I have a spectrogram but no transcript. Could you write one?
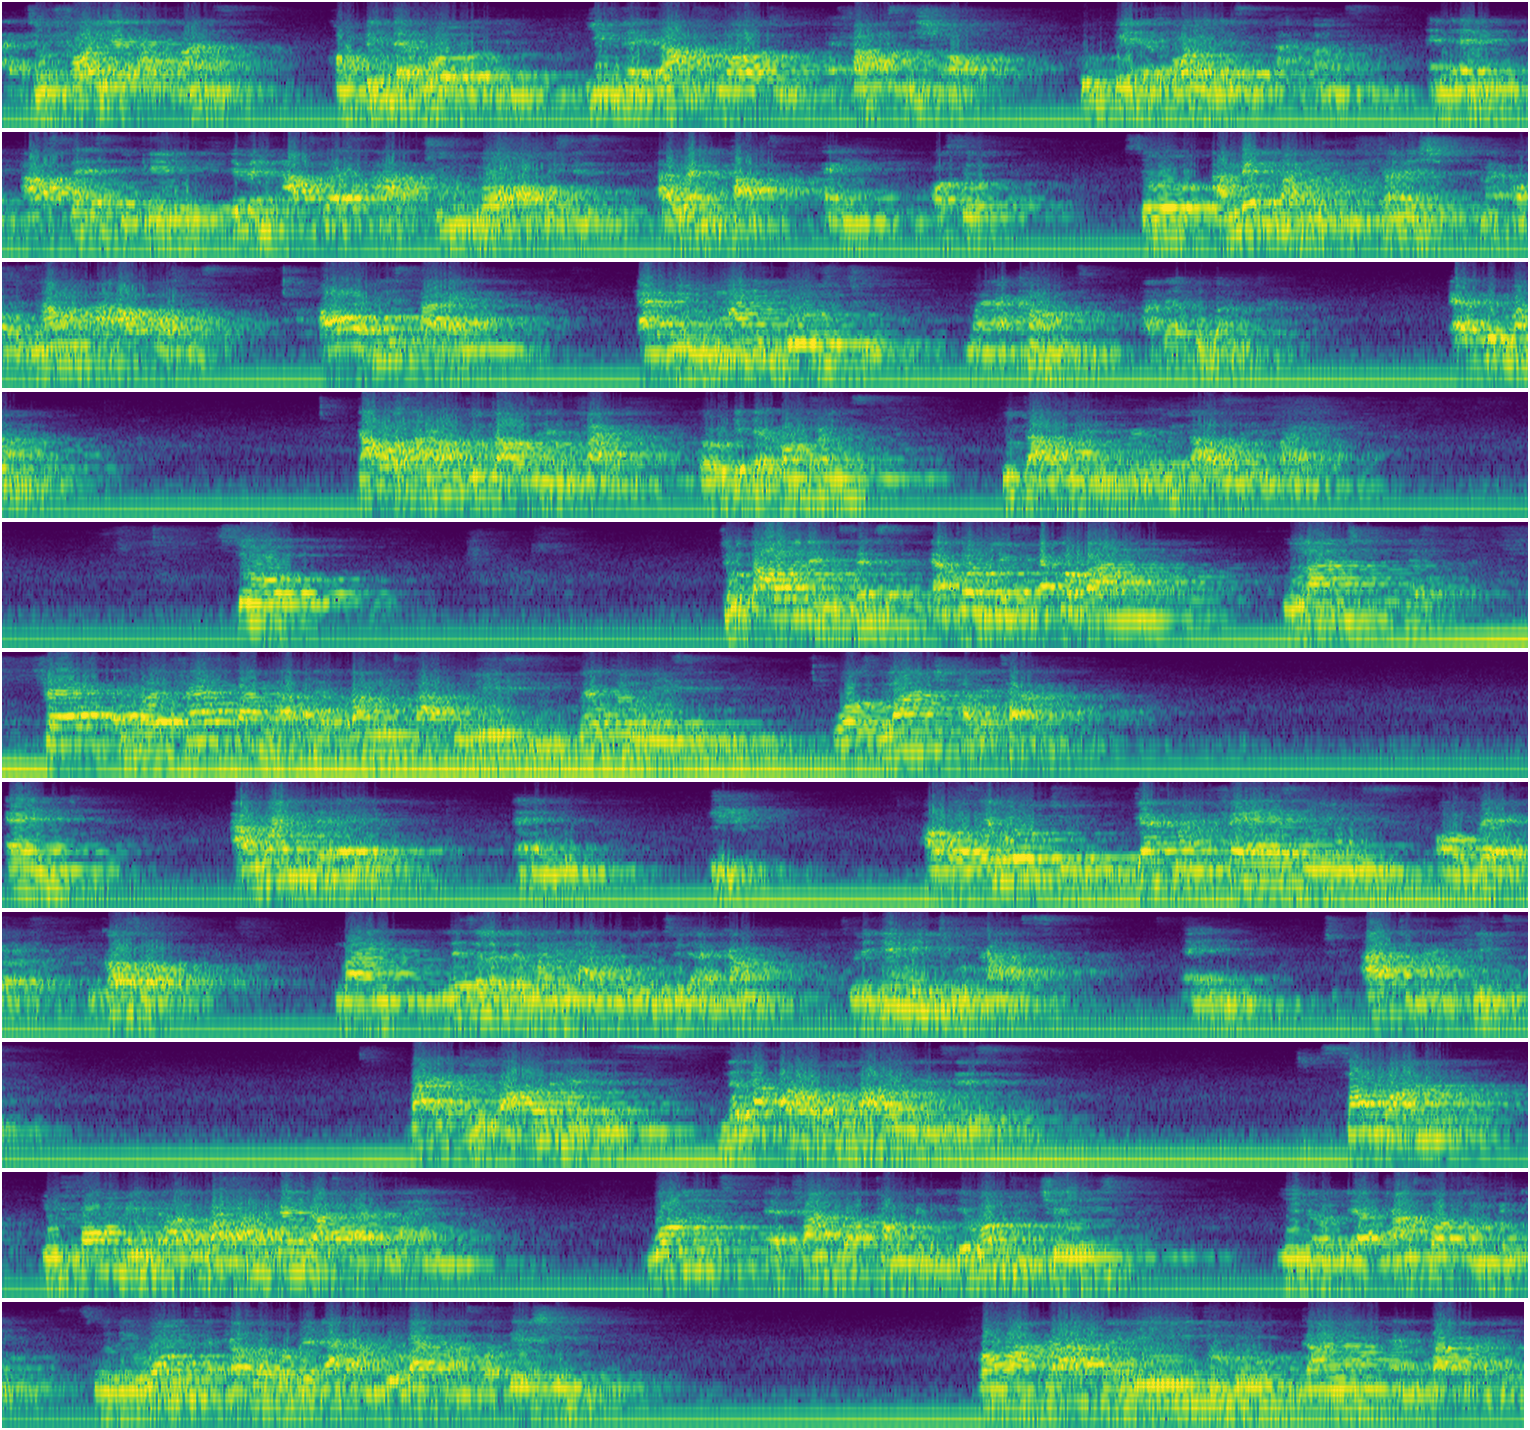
I took four years advance, complete the whole building, give the ground floor to a pharmacy shop who paid the four years advance, and then upstairs became even upstairs are two more offices I went part and also, so I made money to furnish my office. Now I have office. All this time, every money goes to my account at Ecobank. Every money. That was around 2005. But we did a conference 2003, 2005. So, 2006, Eco, Eco Bank launched the First, for the first time that the bank started leasing, virtual leasing, was launched at the time. And I went there and I was able to get my first lease of vehicles because of my little little money I could into the account. So they gave me two cars and to add to my fleet. By 2000, later part of 2006, someone informed me that West African Gas Pipeline wants a transport company. They want to change, you know, their transport company. So they want a transport company that can provide transportation from Accra, Benin, Togo, Ghana, and Takoradi.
